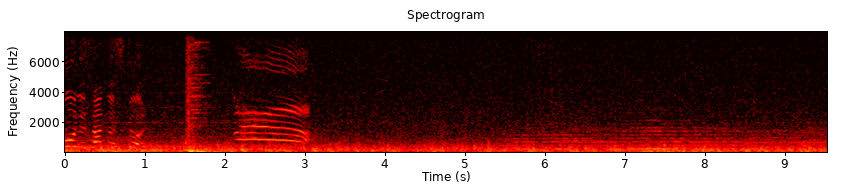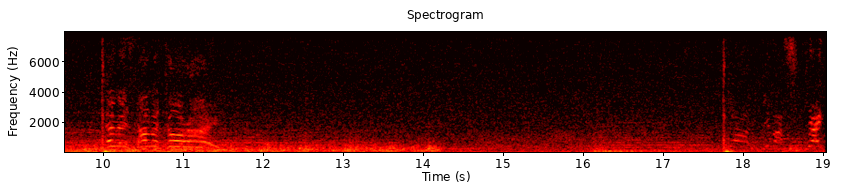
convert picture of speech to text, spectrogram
Orders understood. Fire! Emis Amatore! God, give us strength!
